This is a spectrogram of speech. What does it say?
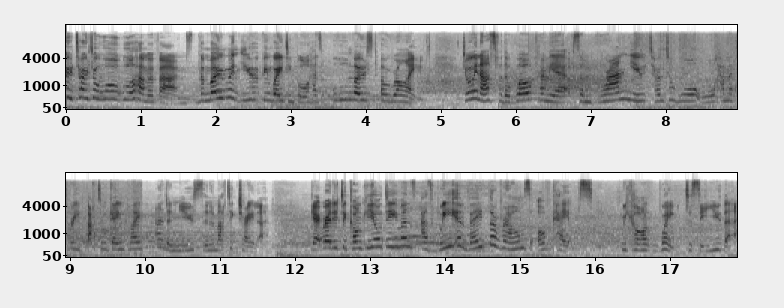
Hello, Total War Warhammer fans, the moment you have been waiting for has almost arrived. Join us for the world premiere of some brand new Total War Warhammer 3 battle gameplay and a new cinematic trailer. Get ready to conquer your demons as we invade the realms of chaos. We can't wait to see you there.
